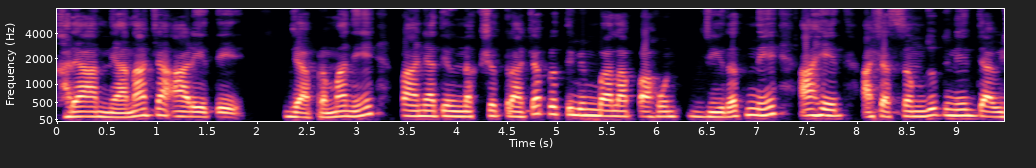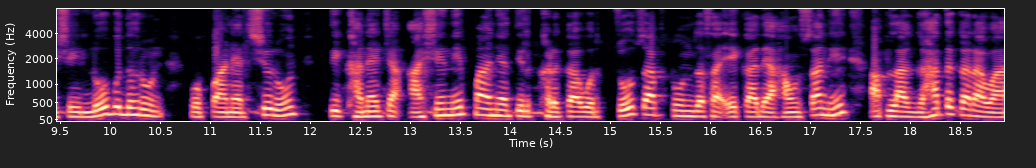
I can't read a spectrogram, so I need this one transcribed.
खऱ्या ज्ञानाच्या आड येते. ज्याप्रमाणे पाण्यातील नक्षत्राच्या प्रतिबिंबाला पाहून जी रत्ने आहेत अशा समजुतीने ज्याविषयी लोभ धरून व पाण्यात शिरून ती खाण्याच्या आशेने पाण्यातील खडकावर चोच आपटून जसा एखाद्या हंसाने आपला घात करावा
